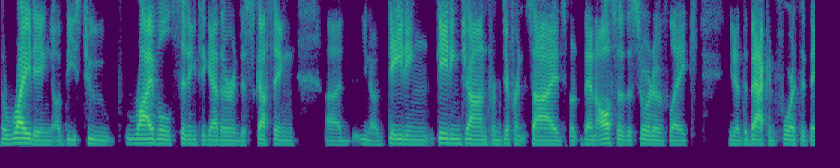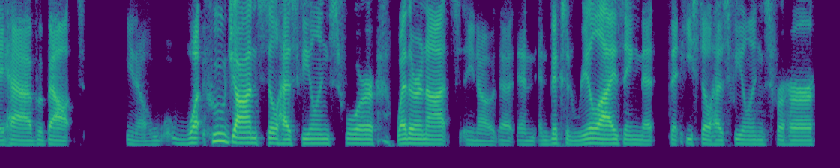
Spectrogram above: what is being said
the writing of these two rivals sitting together and discussing uh you know dating dating john from different sides but then also the sort of like you know the back and forth that they have about you know what who John still has feelings for, whether or not you know, uh, and and Vixen realizing that that he still has feelings for her,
